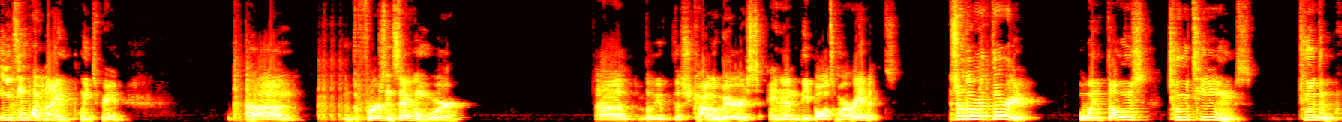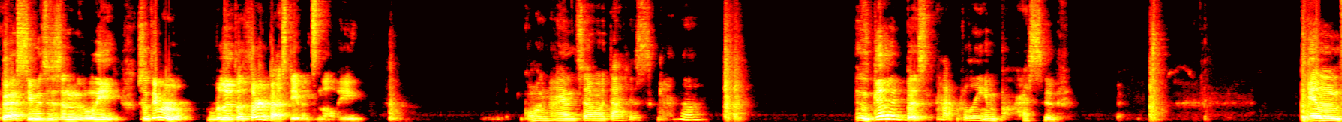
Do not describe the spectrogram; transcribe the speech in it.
18.9 points per game. Um, the first and second were, uh, I believe, the Chicago Bears and then the Baltimore Ravens. So they were third with those two teams, two of the best defenses in the league. So they were really the third best defense in the league. Going nine and seven with that is kind of it's good, but it's not really impressive. And,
